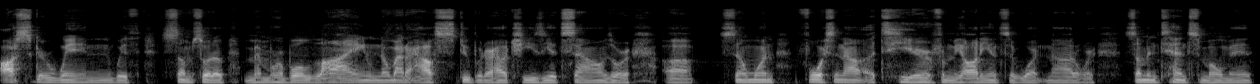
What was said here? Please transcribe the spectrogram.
Oscar win with some sort of memorable line, no matter how stupid or how cheesy it sounds, or uh, someone forcing out a tear from the audience or whatnot, or some intense moment.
